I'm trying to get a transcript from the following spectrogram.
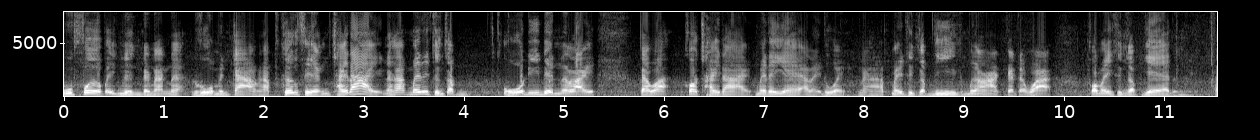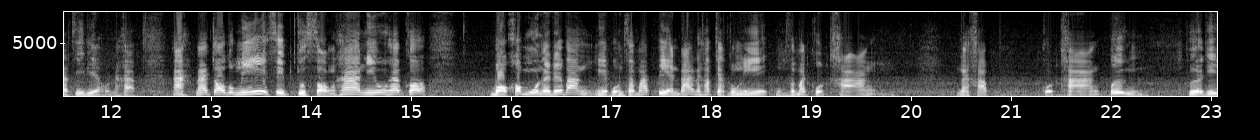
วูฟเฟอร์ไปอีกหนึ่งดังนั้นเนี่ยรวมเป็น9นะครับเครื่องเสียงใช้ได้นะครับ ไม่ได้ถึงกับโอ้ดีเด่นอะไร แต่ว่าก็ใช้ได้ไม่ได้แย่อะไรด้วยนะครับไม่ถึงกับดีมากแต่ว่าก็ไม่ถึงกับแย่เลยสักทีเดียวนะครับอะหน้าจอตรงนี้ 10.25 นิ้วครับก็ บอกข้อมูลอะไรได้บ้างเนี่ยผมสามารถเปลี่ยนได้นะครับ จากตรงนี้ผมสามารถกดค้างนะครับ กดค้างปึ้งเพื่อที่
